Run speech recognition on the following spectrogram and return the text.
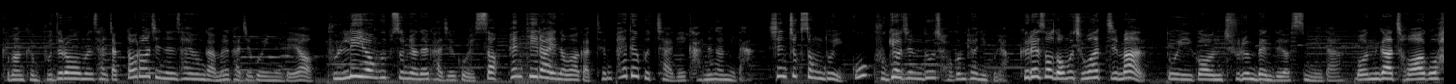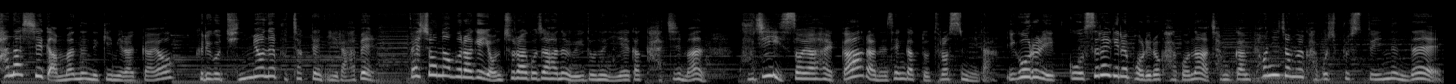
그만큼 부드러움은 살짝 떨어지는 사용감을 가지고 있는데요. 분리형 흡수면을 가지고 있어 팬티 라이너와 같은 패드 부착이 가능합니다. 신축성도 있고 구겨짐도 적은 편이고요. 그래서 너무 좋았지만 또 이건 주름 밴드였습니다. 뭔가 저하고 하나씩 안 맞는 느낌이랄까요? 그리고 뒷면에 부착된 이 라벨 패셔너블하게 연출하고자 하는 의도는 이해가 가지만 굳이 있어야 할까라는 생각도 들었습니다. 이거를 입고 쓰레기를 버리러 가거나 잠깐 편의점을 가고 싶을 수도 있는데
